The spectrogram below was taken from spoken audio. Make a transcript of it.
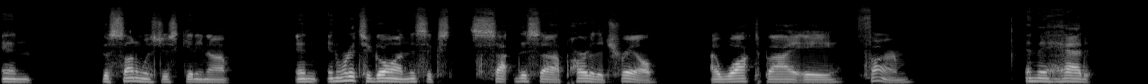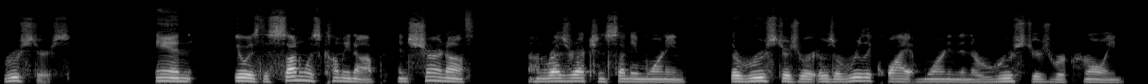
and the sun was just getting up. And in order to go on this this uh, part of the trail, I walked by a farm, and they had roosters, and it was the sun was coming up, and sure enough, on Resurrection Sunday morning, the roosters were, it was a really quiet morning and the roosters were crowing.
